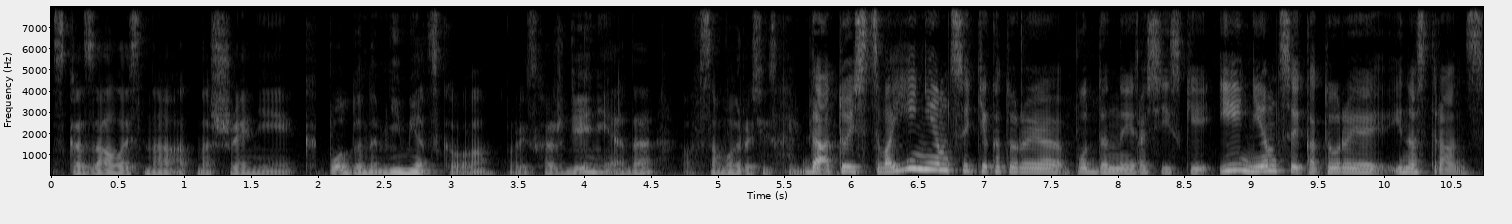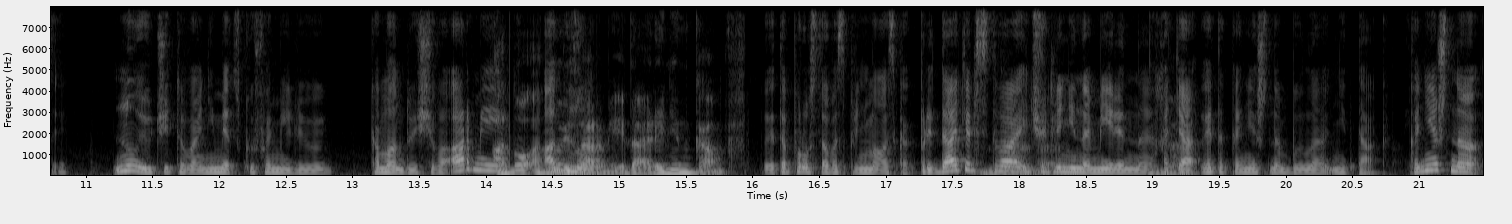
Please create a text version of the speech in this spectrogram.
сказалось на отношении к подданным немецкого происхождения да, в самой Российской империи. Да, то есть свои немцы, те, которые подданные российские, и немцы, которые иностранцы. Ну и учитывая немецкую фамилию командующего армией. Одно, одно, одно из армий, да, Ренинкамп. Это просто воспринималось как предательство да, и чуть да. ли не намеренное, хотя да. это, конечно, было не так. Конечно,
